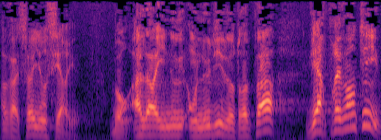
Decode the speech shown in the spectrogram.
enfin soyons sérieux. Bon, alors on nous dit d'autre part, guerre préventive.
